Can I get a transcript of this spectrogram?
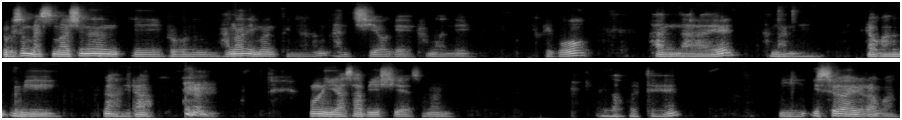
여기서 말씀하시는 이 부분은 하나님은 그냥 한 지역의 하나님 그리고 한 나라의 하나님이라고 하는 의미가 아니라 오늘 이 아사비 시에서는 우리가 볼 때 이 이스라엘이라고 하는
